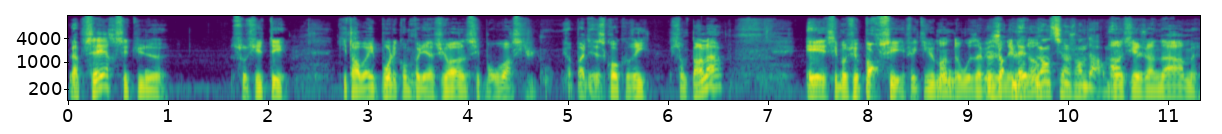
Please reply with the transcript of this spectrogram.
l'APSER, c'est une société qui travaille pour les compagnies d'assurance et pour voir s'il n'y a pas des escroqueries qui sont par là. Et c'est M. Porcé, effectivement, dont vous avez donné le nom. L'ancien gendarme. Ancien gendarme,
